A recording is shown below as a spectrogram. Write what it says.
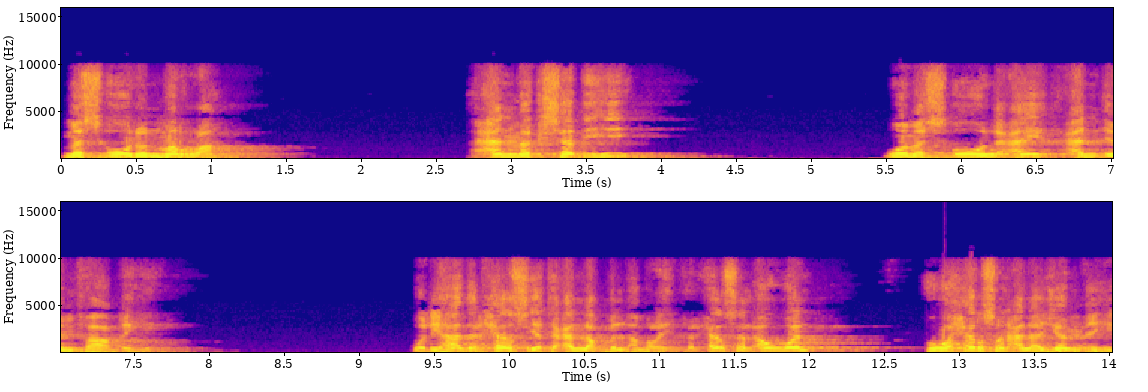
مسؤول مرة عن مكسبه ومسؤول عن إنفاقه. ولهذا الحرص يتعلق بالأمرين. فالحرص الأول هو حرص على جمعه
